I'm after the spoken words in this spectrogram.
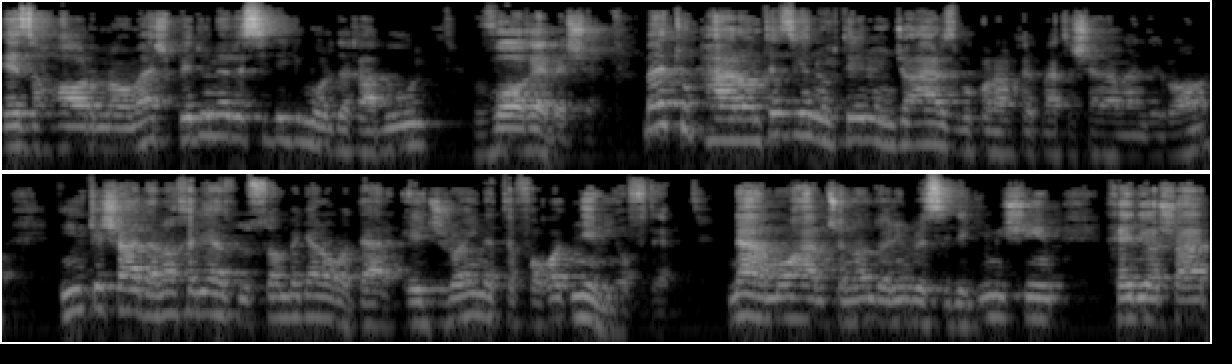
اظهارنامش بدون رسیدگی مورد قبول واقع بشه. من تو پرانتز یه نکته رو اینجا عرض بکنم خدمت شنوندگان. این که شاید الان خیلی از دوستان بگن آقا در اجرای این اتفاقات نمیفته نه ما همچنان داریم رسیدگی میشیم. خیلی ها شاید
